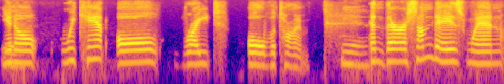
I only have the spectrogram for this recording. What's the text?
You yeah. know, we can't all write all the time. Yeah. And there are some days when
